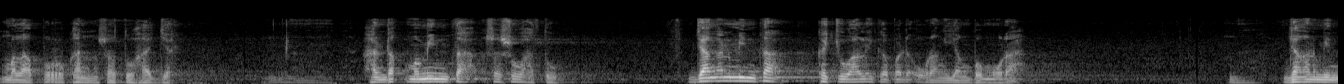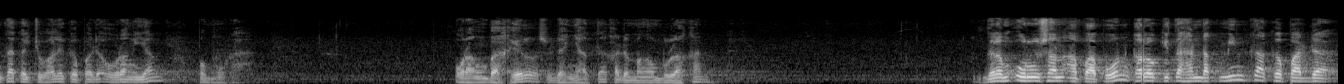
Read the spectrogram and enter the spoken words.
melaporkan suatu hajat, hendak meminta sesuatu, jangan minta kecuali kepada orang yang pemurah. Jangan minta kecuali kepada orang yang pemurah. Orang bakhil sudah nyata kadang mengambulakan dalam urusan apa pun, kalau kita hendak minta kepada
